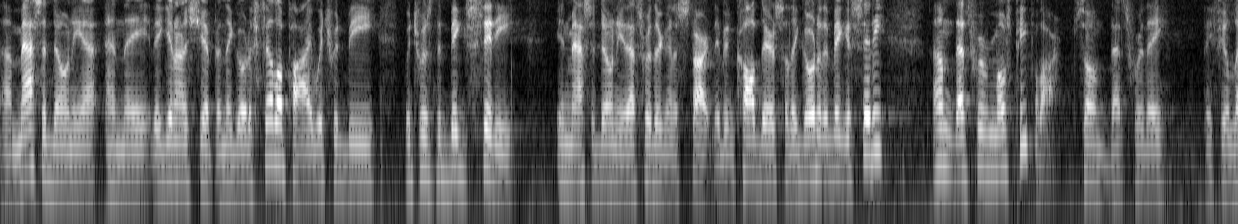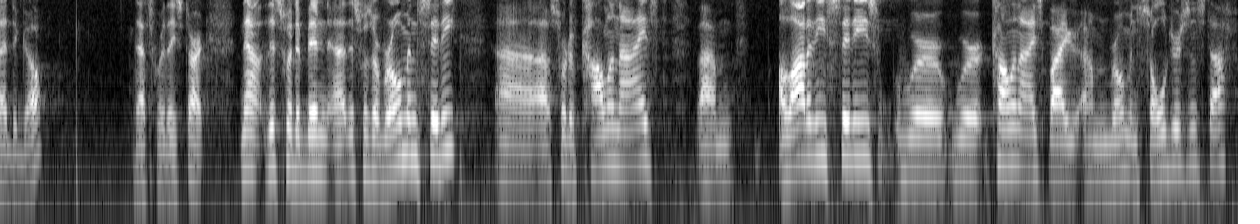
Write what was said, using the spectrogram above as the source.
uh, Macedonia, and they, they get on a ship and they go to Philippi, which would be which was the big city in Macedonia. That's where they're going to start. They've been called there, so they go to the biggest city. Um, that's where most people are. So that's where they, they feel led to go. That's where they start. Now, this would have been uh, this was a Roman city, uh, sort of colonized. Um, a lot of these cities were were colonized by um, Roman soldiers and stuff.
